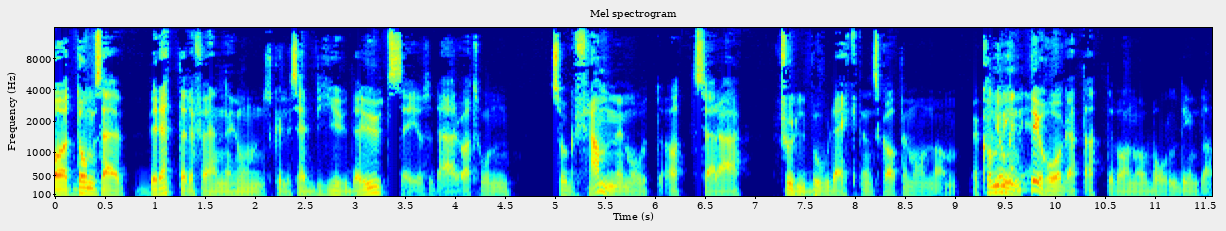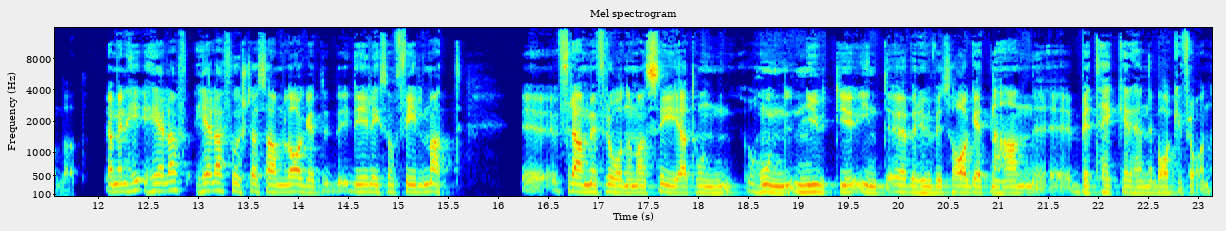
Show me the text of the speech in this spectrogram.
Och att de så berättade för henne hur hon skulle så bjuda ut sig och sådär. Och att hon såg fram emot att så här, fullborda äktenskapet med honom. Jag kommer Jo, men- inte ihåg att, att det var något våld inblandat. ja, men he hela, hela första samlaget, det, det är liksom filmat eh, framifrån och man ser att hon, hon njuter ju inte överhuvudtaget när han eh, betäcker henne bakifrån.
